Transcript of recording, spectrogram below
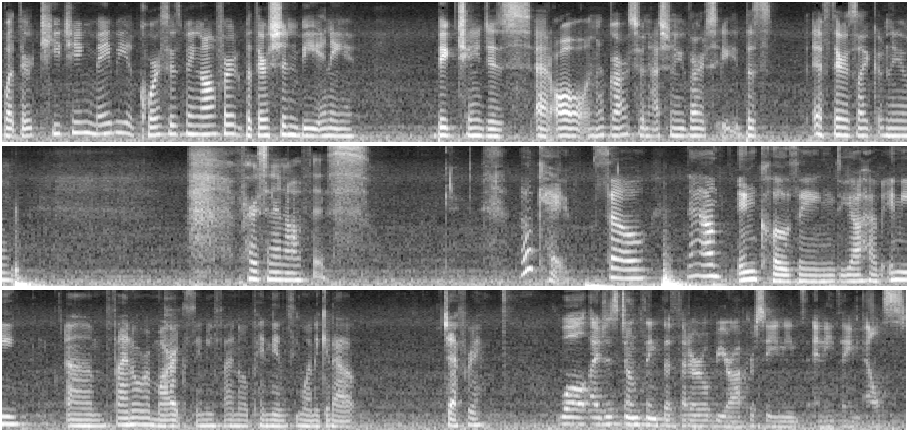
what they're teaching maybe a course is being offered but there shouldn't be any big changes at all in regards to a national university. But if there's like a new person in office, Okay, so now in closing, do y'all have any um, final remarks, any final opinions you want to get out? Jeffrey? Well, I just don't think the federal bureaucracy needs anything else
